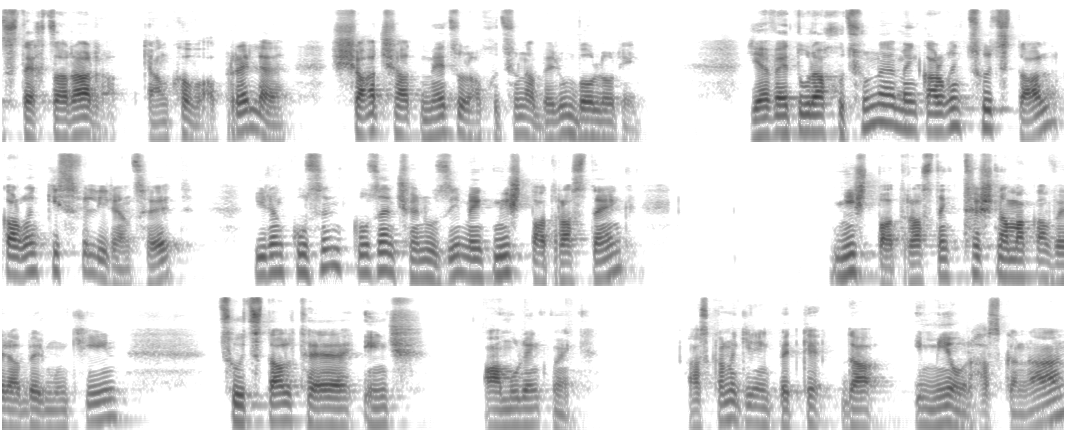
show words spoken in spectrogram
ստեղծարար կյանքով ապրելը շատ-շատ մեծ ուրախություն է բերում բոլորին եւ այդ ուրախությունը մենք կարող ենք ցույց տալ կարող ենք կիսվել իրենց հետ իրենք կուզեն կուզեն չեն ուզի մենք միշտ պատրաստ ենք միշտ պատրաստ ենք թշնամական վերաբերմունքին ցույց տալ, թե ինչ ամուր ենք մենք։ Հասկանում եք, իրենք պետք է դա մի օր հասկանան,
